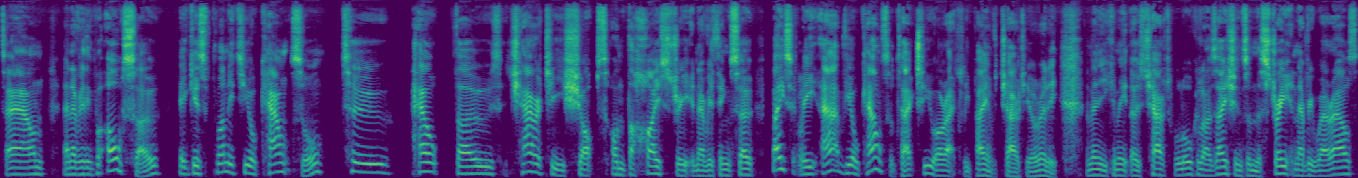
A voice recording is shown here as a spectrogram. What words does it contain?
town and everything but also it gives money to your council to help those charity shops on the high street and everything. So basically, out of your council tax, you are actually paying for charity already. And then you can meet those charitable organizations in the street and everywhere else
